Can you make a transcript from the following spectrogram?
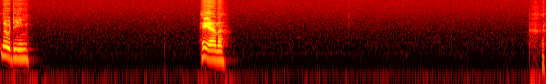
Hello, Dean. Hey, Anna.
